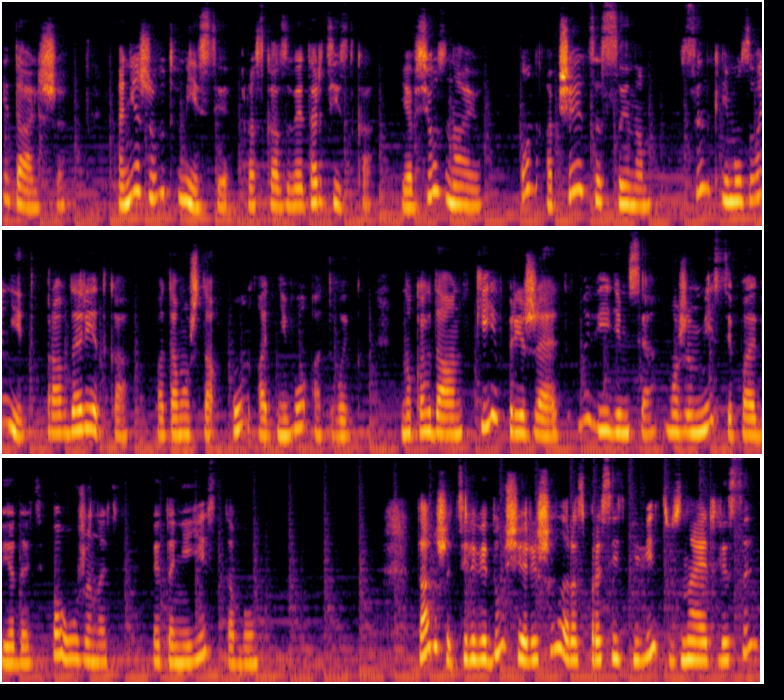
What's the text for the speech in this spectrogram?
и дальше. Они живут вместе, рассказывает артистка. Я все знаю. Он общается с сыном. Сын к нему звонит, правда редко, потому что он от него отвык. Но когда он в Киев приезжает, мы видимся, можем вместе пообедать, поужинать. Это не есть табу. Также телеведущая решила расспросить певицу, знает ли сын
